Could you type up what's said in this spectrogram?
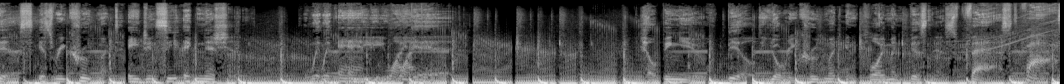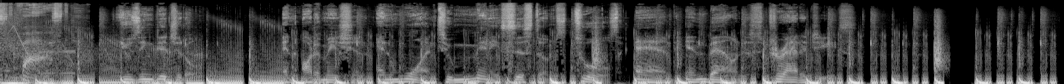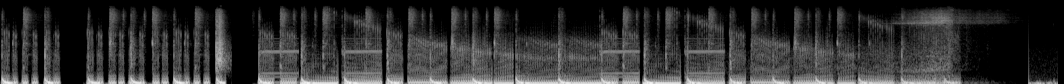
This is Recruitment Agency Ignition with, Andy Whitehead. Helping you build your recruitment employment business fast. Fast, fast. Using digital and automation and one to many systems, tools, and inbound strategies.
